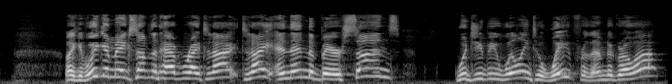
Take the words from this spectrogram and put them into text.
like if we can make something happen right tonight, tonight, and then to bear sons, would you be willing to wait for them to grow up?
